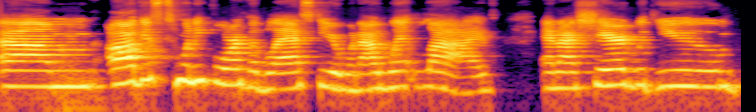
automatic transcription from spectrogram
um, August 24th of last year when I went live and I shared with you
